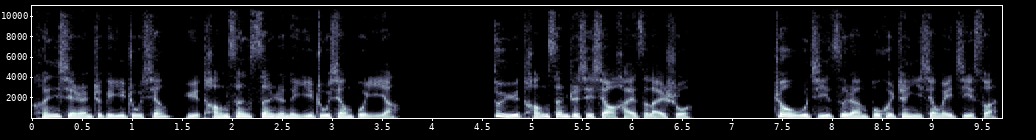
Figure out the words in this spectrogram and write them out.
很显然，这个一炷香与唐三三人的一炷香不一样。对于唐三这些小孩子来说，赵无极自然不会真以香为计算，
